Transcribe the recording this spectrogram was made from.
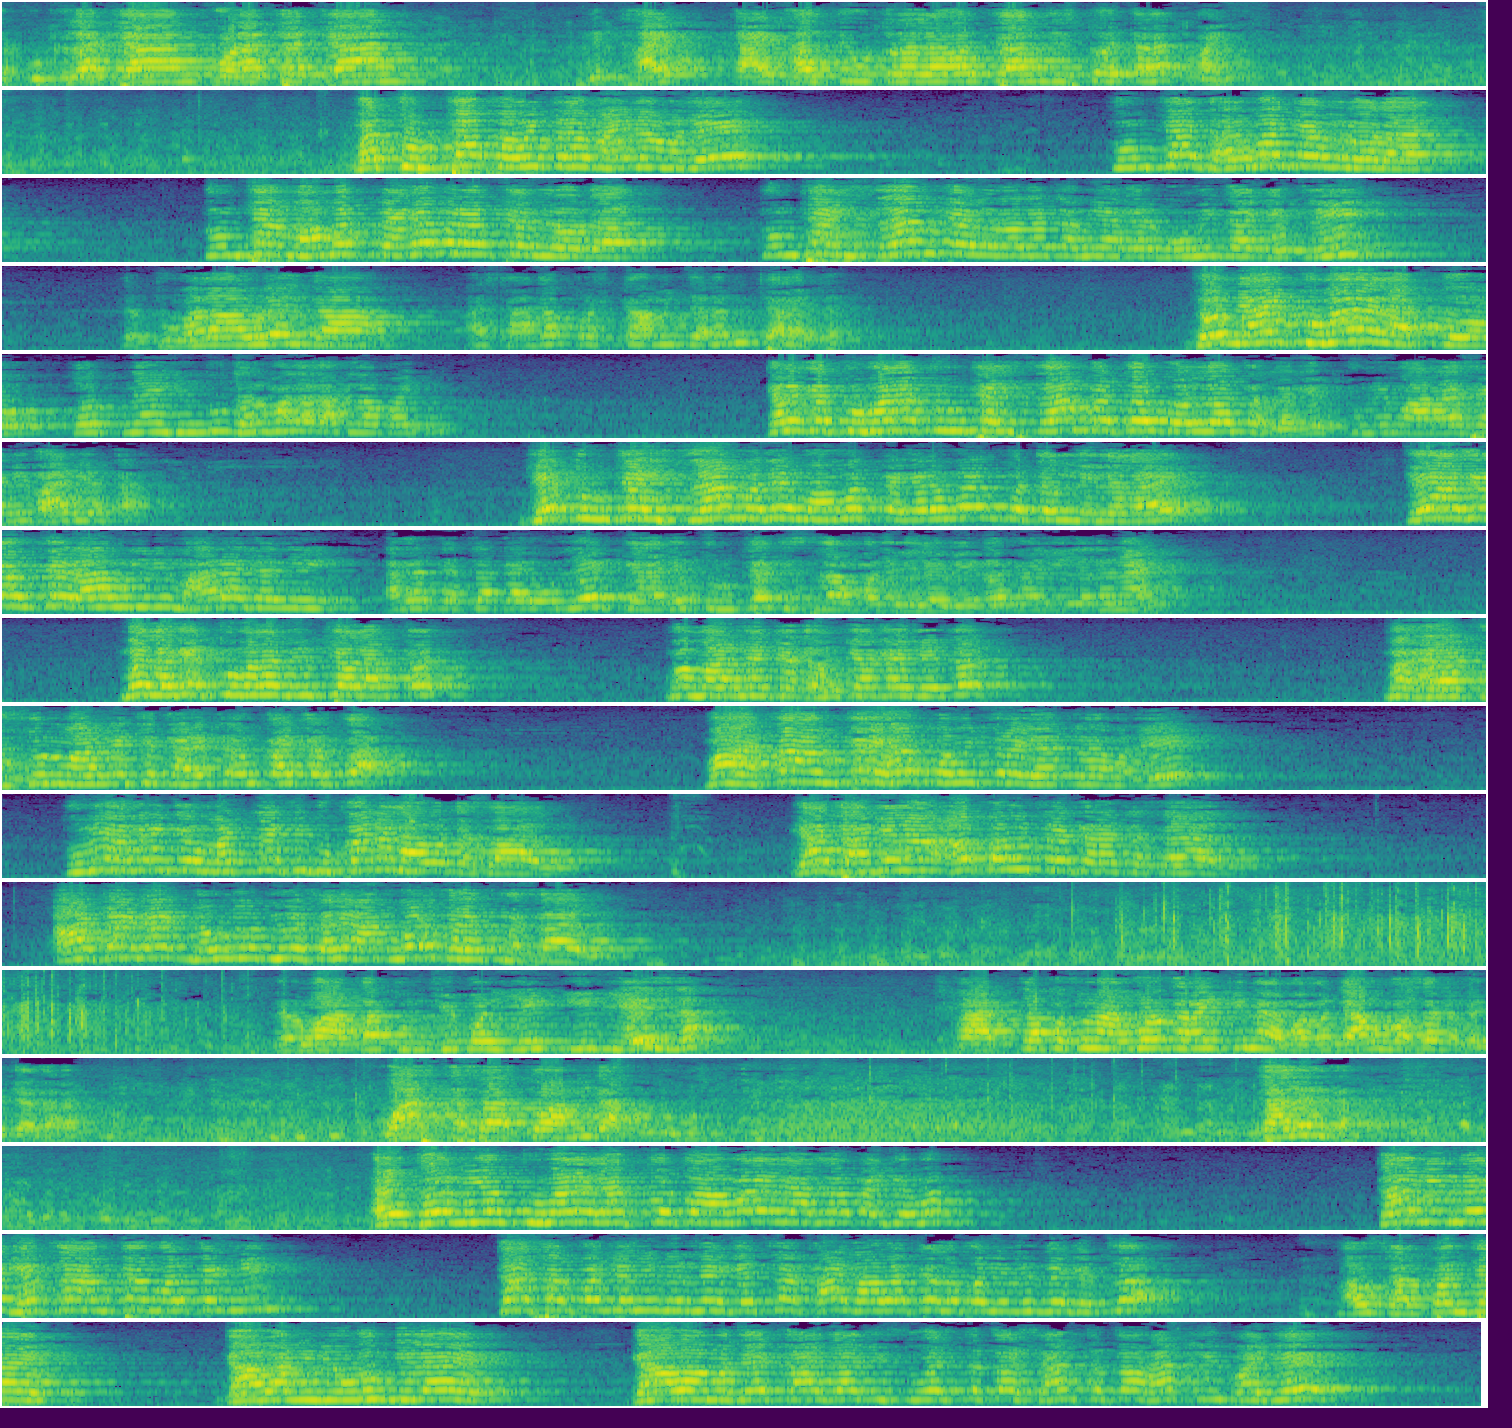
तर कुठला चान कोणाचा चान हे काय काय खालती उतरल्यावर चान दिसतोय त्यालाच माहिती. मग तुमच्या पवित्र महिन्यामध्ये तुमच्या धर्माच्या विरोधात तुमच्या मोहम्मद पैगंबराच्या विरोधात तुमच्या इस्लामच्या विरोधात आम्ही अगर भूमिका घेतली तर तुम्हाला आवडेल का? हा साधा प्रश्न आम्ही त्याला विचारायचा आहे. जो न्याय तुम्हाला लागतो तो न्याय हिंदू धर्माला लागला पाहिजे. कारण का तुम्हाला तुमच्या इस्लामबद्दल बोललो तर लगेच तुम्ही मारायसाठी बाहेर येता. जे तुमच्या इस्लाममध्ये मोहम्मद पैगंबरांबद्दल लिहिलेलं आहे ते अगर आमच्या रामगिरी महाराजांनी अगर त्याचा काही उल्लेख केला ते तुमच्याच इस्लाममध्ये लिहिलं वेगळं काही लिहिलेलं नाही. मग लगेच तुम्हाला मिरच्या लागतात मग मारण्याच्या धमक्या काय देतात? मग घरात घुसून मारण्याचे कार्यक्रम काय करता? मग आता आमच्या ह्या पवित्र यात्रेमध्ये तुम्ही अगर मटणाची दुकानं लावत असाल या जागेला अपवित्र करत असाल आठ आठ आठ नऊ नऊ दिवस आले आंघोळ करत नसाल तर मग आता तुमची पण ईद येईल ना? आजच्यापासून आंघोळ करायची नाही. मग जाऊन बसा का त्यांच्या घरात? वास कसा असतो आम्ही दाखवतो मग. चालेल का? अरे जो नियम तुम्हाला लागतो तो आम्हाला लागला पाहिजे मग. का निर्णय घेतला आमच्या मरकडनी का सरपंचांनी निर्णय घेतला? काय गावाच्या लोकांनी निर्णय घेतला? अहो सरपंच आहेत. गावाने निवडून दिलाय. गावामध्ये कायदा सुव्यवस्था शांतता राखली पाहिजे.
